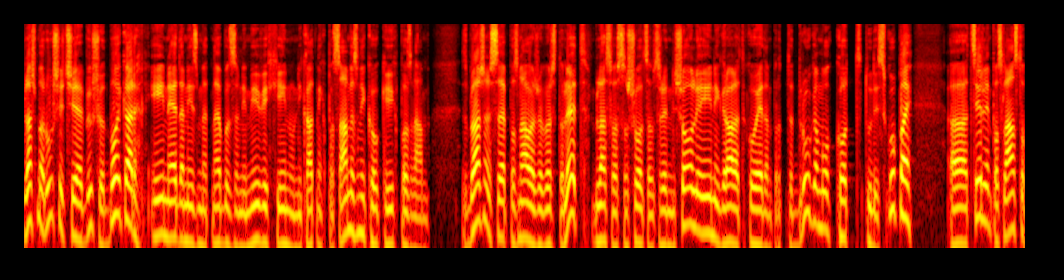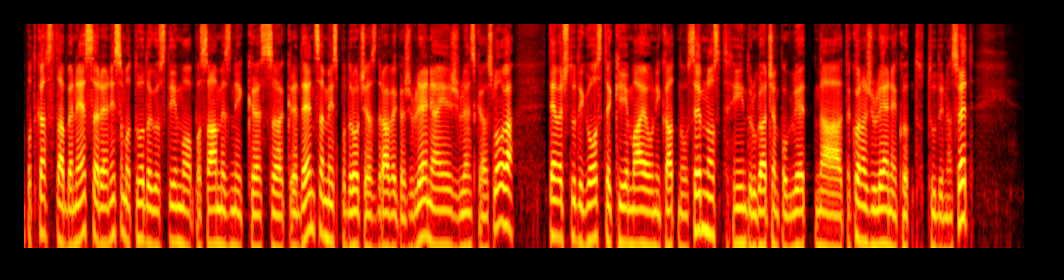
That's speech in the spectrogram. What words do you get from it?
Blaž Marušič je bivši odbojkar in eden izmed najbolj zanimivih in unikatnih posameznikov, ki jih poznam. Z Blažem se poznava že vrsto let, bila sva sošolca v srednji šoli in igrala tako eden proti drugemu, kot tudi skupaj. Uh, Celim poslanstvom podcasta Benesar je ne samo to, da gostimo posameznike s kredencami z področja zdravega življenja in življenjskega sloga, temveč tudi goste, ki imajo unikatno osebnost in drugačen pogled na tako na življenje, kot tudi na svet.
